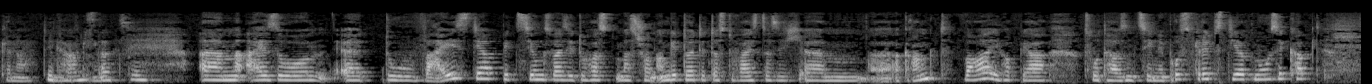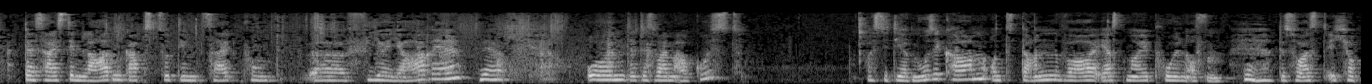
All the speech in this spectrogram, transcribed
genau. Wie kam es dazu? Ähm, also äh, du weißt ja, beziehungsweise du hast mir schon angedeutet, dass du weißt, dass ich ähm, äh, erkrankt war. Ich habe ja 2010 eine Brustkrebsdiagnose gehabt. Das heißt, den Laden gab es zu dem Zeitpunkt äh, vier Jahre. Ja. Und das war im August, als die Diagnose kam. Und dann war erstmal Polen offen. Ja. Das heißt, ich habe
